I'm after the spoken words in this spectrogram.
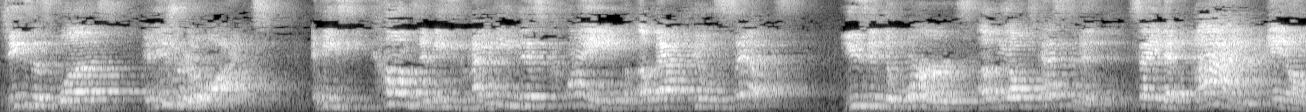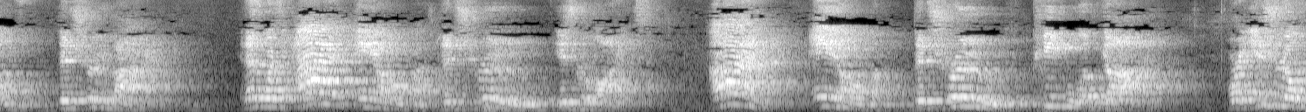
Jesus was an Israelite. And he comes and he's making this claim about himself, using the words of the Old Testament, saying that I am the true vine. In other words, I am the true Israelite. I am the true people of God. Where Israel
